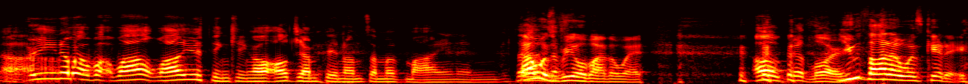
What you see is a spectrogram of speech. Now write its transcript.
Uh, or you know what? While while you're thinking, I'll, I'll jump in on some of mine. And the- That was the- real, by the way. Oh, good lord! You thought I was kidding.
